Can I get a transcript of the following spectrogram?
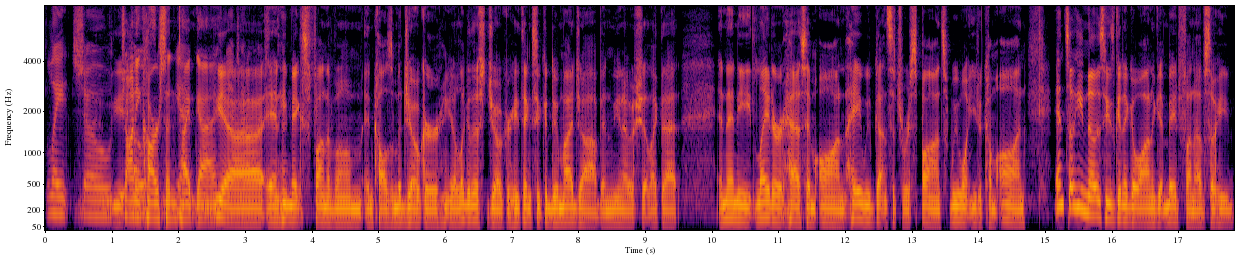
late show Johnny host. Carson Yeah. type guy. Yeah, Johnny Carson and he makes fun of him and calls him a joker. You know, look at this joker. He thinks he could do my job and, you know, shit like that. And then he later has him on, hey, we've gotten such a response. We want you to come on. And so he knows he's going to go on and get made fun of. So he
